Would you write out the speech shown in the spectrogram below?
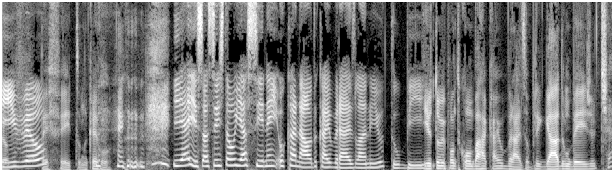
possível. Perfeito, nunca errou. E é isso. Assistam e assinem o canal do Caio Braz lá no YouTube. youtube.com.br Caio Braz. Obrigado, um beijo, tchau.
